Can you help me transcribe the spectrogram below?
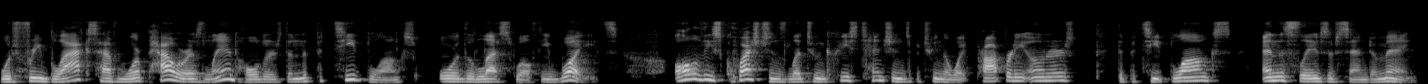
Would free blacks have more power as landholders than the petit blancs or the less wealthy whites? All of these questions led to increased tensions between the white property owners, the petit blancs, and the slaves of Saint Domingue.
